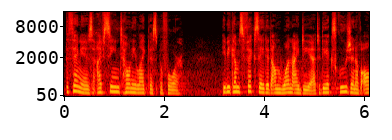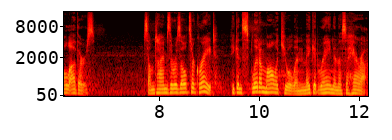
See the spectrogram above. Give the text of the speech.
The thing is, I've seen Tony like this before. He becomes fixated on one idea to the exclusion of all others. Sometimes the results are great. He can split a molecule and make it rain in the Sahara.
